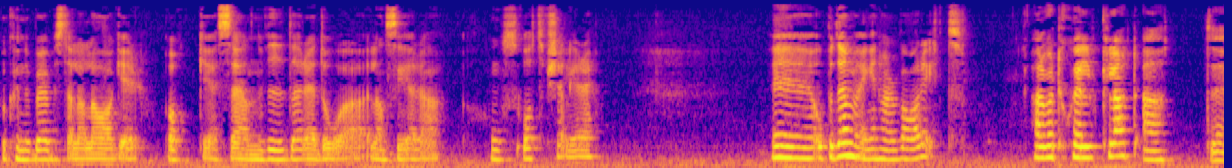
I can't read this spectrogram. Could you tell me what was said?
och kunde börja beställa lager och eh, sen vidare då lansera hos återförsäljare. Eh, och på den vägen har det varit. Har det varit självklart att, eh,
